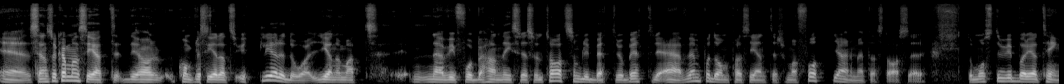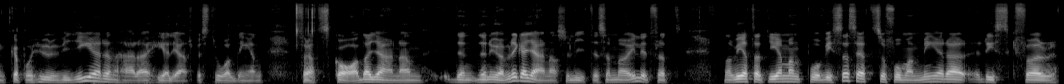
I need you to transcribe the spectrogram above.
Eh, sen så kan man se att det har komplicerats ytterligare då genom att när vi får behandlingsresultat som blir bättre och bättre även på de patienter som har fått hjärnmetastaser, då måste vi börja tänka på hur vi ger den här helhjärnsbestrålningen för att skada hjärnan, den, den övriga hjärnan så lite som möjligt. För att man vet att ger man på vissa sätt så får man mera risk för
